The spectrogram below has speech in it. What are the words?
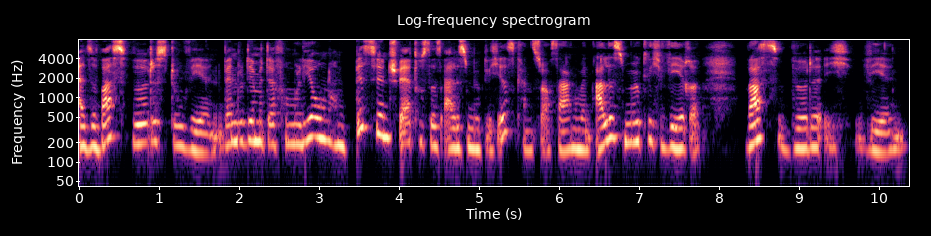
Also was würdest du wählen? Wenn du dir mit der Formulierung noch ein bisschen schwer tust, dass alles möglich ist, kannst du auch sagen, wenn alles möglich wäre, was würde ich wählen?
